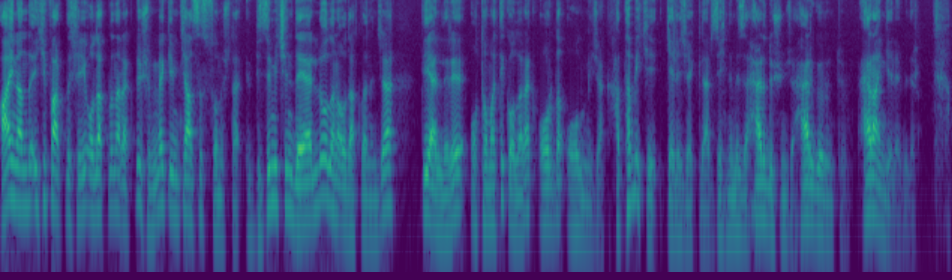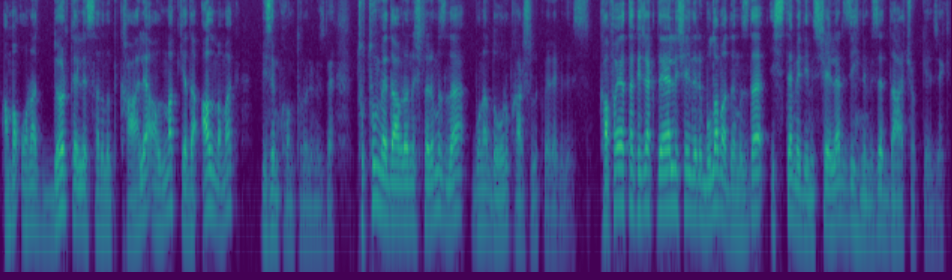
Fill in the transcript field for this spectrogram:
Aynı anda iki farklı şeyi odaklanarak düşünmek imkansız sonuçta. E, Bizim için değerli olana odaklanınca diğerleri otomatik olarak orada olmayacak. Ha tabii ki gelecekler zihnimize her düşünce, her görüntü her an gelebilir. Ama ona dört elle sarılıp kale almak ya da almamak bizim kontrolümüzde. Tutum ve davranışlarımızla buna doğru karşılık verebiliriz. Kafaya takacak değerli şeyleri bulamadığımızda istemediğimiz şeyler zihnimize daha çok gelecek.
